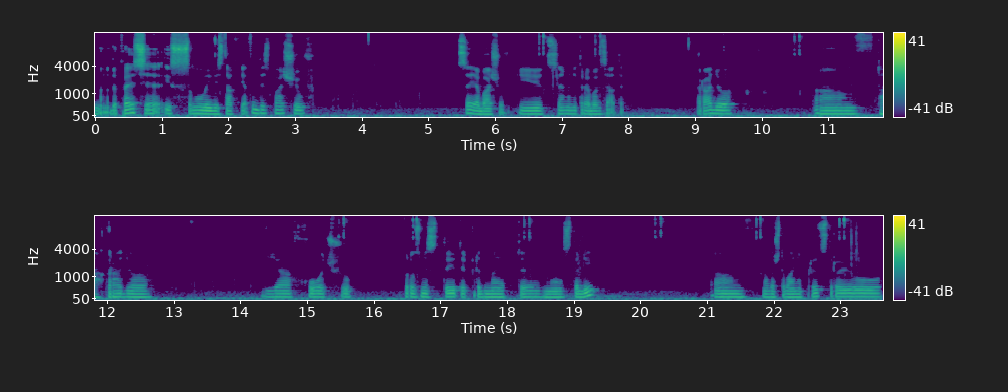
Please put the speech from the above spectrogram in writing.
У мене депресія і сонливість. Так, я тут десь бачив. Це я бачив, і це мені треба взяти. Радіо. Ем, так, радіо. Я хочу розмістити предмет на столі. Ем, налаштування пристрою.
